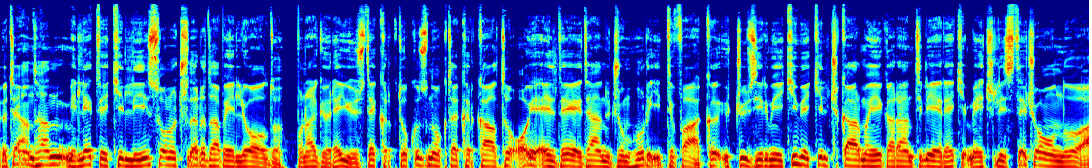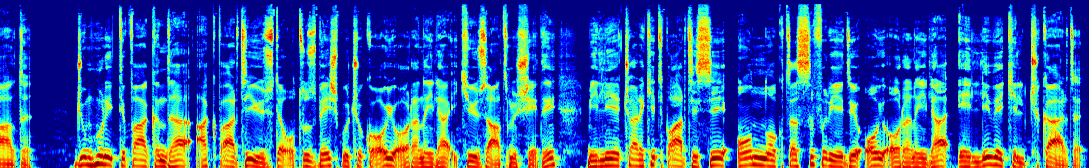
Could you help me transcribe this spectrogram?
Öte yandan milletvekilliği sonuçları da belli oldu. Buna göre %49.46 oy elde eden Cumhur İttifakı 322 vekil çıkarmayı garantileyerek mecliste çoğunluğu aldı. Cumhur İttifakı'nda AK Parti %35,5 oy oranıyla 267, Milliyetçi Hareket Partisi 10,07 oy oranıyla 50 vekil çıkardı.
